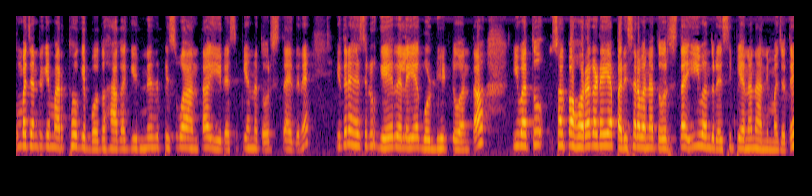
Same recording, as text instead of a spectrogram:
ತುಂಬಾ ಜನರಿಗೆ ಮರ್ತು ಹೋಗಿರ್ಬೋದು. ಹಾಗಾಗಿ ನೆನಪಿಸುವ ಅಂತ ಈ ರೆಸಿಪಿಯನ್ನು ತೋರಿಸ್ತಾ ಇದ್ದೇನೆ. ಇದರ ಹೆಸರು ಗೇರೆಲೆಯ ಗೊಡ್ಡಿಟ್ಟು ಅಂತ. ಇವತ್ತು ಸ್ವಲ್ಪ ಹೊರಗಡೆಯ ಪರಿಸರವನ್ನ ತೋರಿಸ್ತಾ ಈ ಒಂದು ರೆಸಿಪಿಯನ್ನು ನಾನು ನಿಮ್ಮ ಜೊತೆ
